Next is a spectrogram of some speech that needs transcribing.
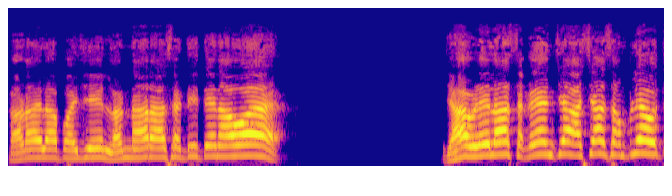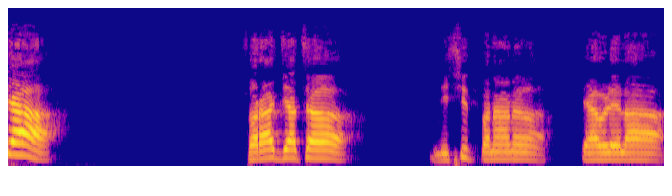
काढायला पाहिजे. लढणारासाठी ते नाव आहे. ज्या वेळेला सगळ्यांच्या आशा संपल्या होत्या स्वराज्याचं निश्चितपणानं त्यावेळेला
